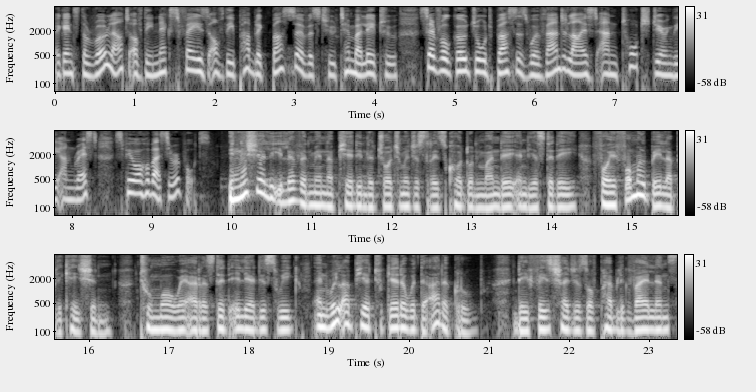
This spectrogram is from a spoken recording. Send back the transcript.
against the rollout of the next phase of the public bus service to Thembalethu. Several Go George buses were vandalized and torched during the unrest. Spiwa Hobasi reports. Initially, 11 men appeared in the George Magistrates Court on Monday and yesterday for a formal bail application. Two more were arrested earlier this week and will appear together with the other group. They face charges of public violence,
